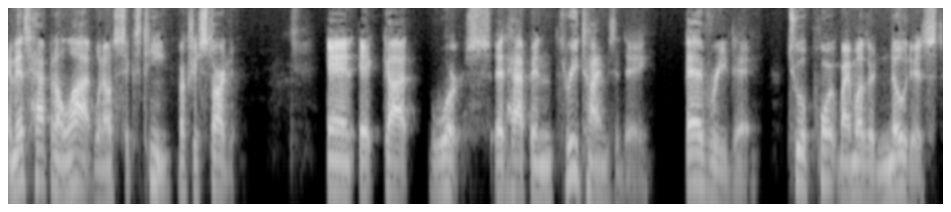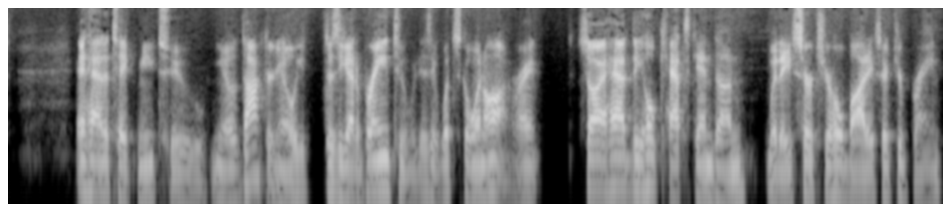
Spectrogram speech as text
And this happened a lot when I was 16, or actually started. And it got worse. It happened three times a day, every day, to a point my mother noticed and had to take me to, you know, the doctor. You know, does he got a brain tumor? Does it, what's going on? Right. So I had the whole CAT scan done where they search your whole body, search your brain.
